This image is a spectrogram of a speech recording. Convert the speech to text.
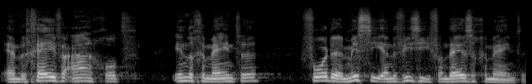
en we geven aan God in de gemeente voor de missie en de visie van deze gemeente.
